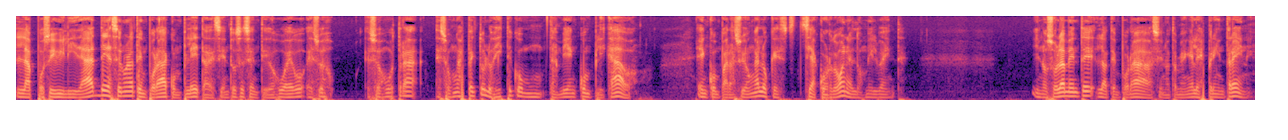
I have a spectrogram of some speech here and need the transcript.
la posibilidad de hacer una temporada completa de 162 juegos, eso es, eso es otra, eso es un aspecto logístico también complicado en comparación a lo que se acordó en el 2020. Y no solamente la temporada, sino también el sprint training.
